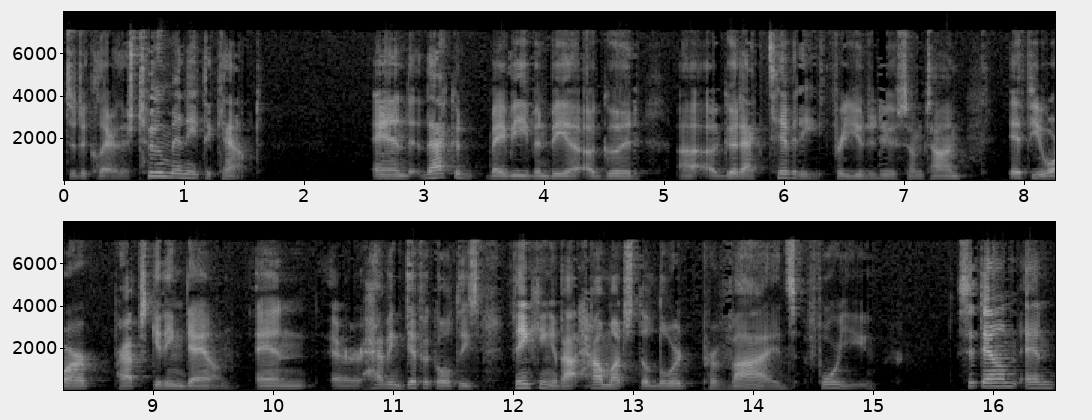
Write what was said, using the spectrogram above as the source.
to declare. There's too many to count. And that could maybe even be a, a good uh, a good activity for you to do sometime if you are perhaps getting down and are having difficulties thinking about how much the Lord provides for you. Sit down and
